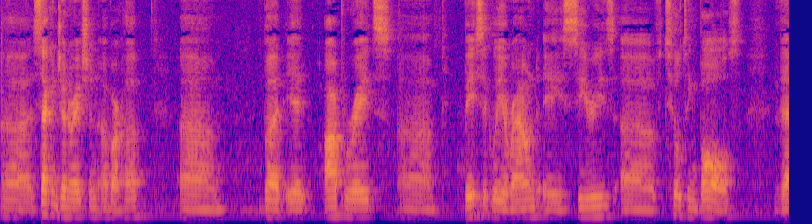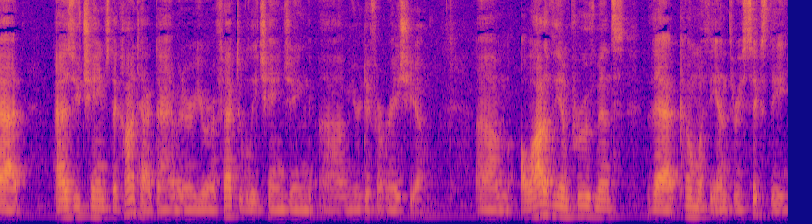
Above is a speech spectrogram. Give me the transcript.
uh, second generation of our hub, um, but it operates um, basically around a series of tilting balls that as you change the contact diameter, you're effectively changing um, your different ratio. Um, a lot of the improvements that come with the N360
